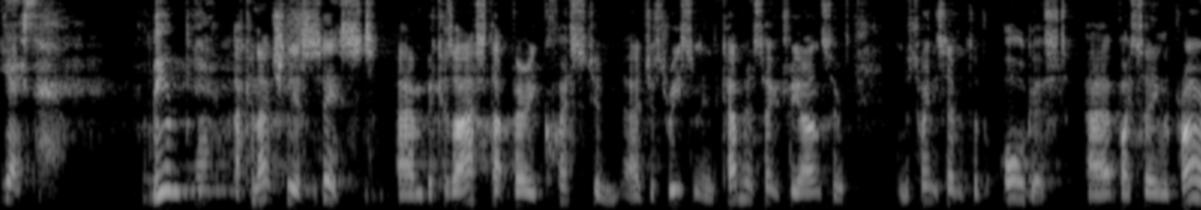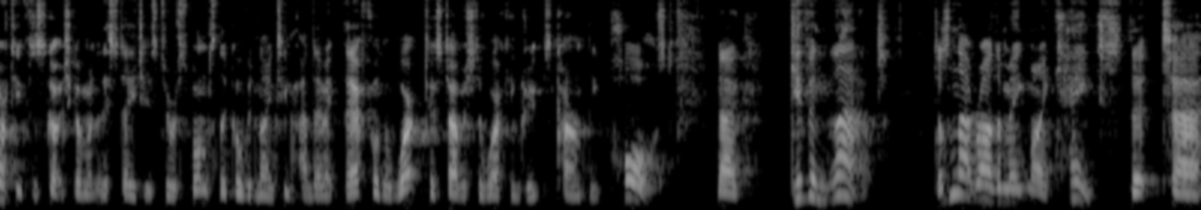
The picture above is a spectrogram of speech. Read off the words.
Yes. Liam Kerr. I can actually assist um, because I asked that very question uh, just recently. The Cabinet Secretary answered on the 27th of August uh, by saying the priority for the Scottish Government at this stage is to respond to the COVID 19 pandemic. Therefore, the work to establish the working group is currently paused. Now, given that, doesn't that rather make my case that uh,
